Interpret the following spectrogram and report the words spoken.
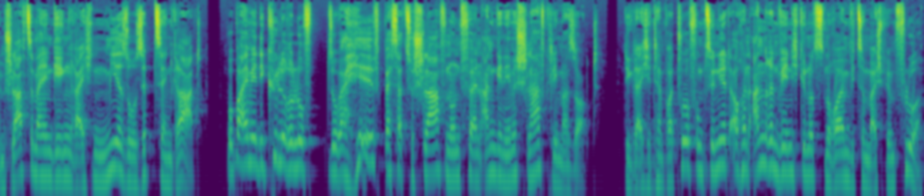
Im Schlafzimmer hingegen reichen mir so 17 Grad, wobei mir die kühlere Luft sogar hilft, besser zu schlafen und für ein angenehmes Schlafklima sorgt. Die gleiche Temperatur funktioniert auch in anderen wenig genutzten Räumen wie zum Beispiel im Flur.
